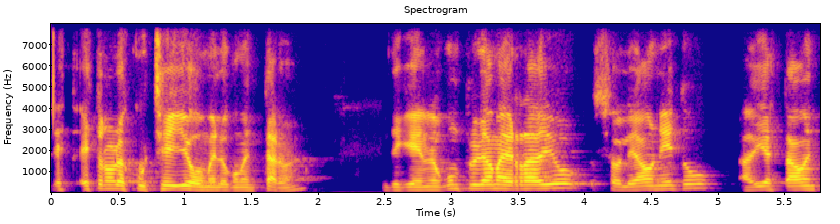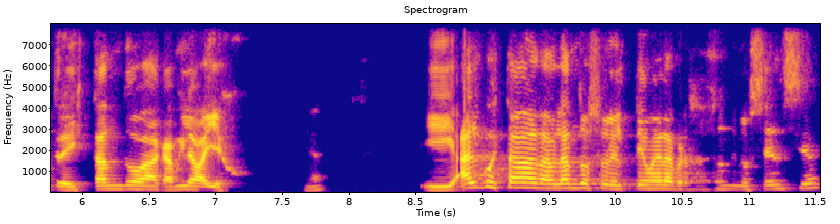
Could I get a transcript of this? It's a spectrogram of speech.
esto no lo escuché yo, me lo comentaron, de que en algún programa de radio Soledad Neto había estado entrevistando a Camila Vallejo. Y algo estaban hablando sobre el tema de la presunción de inocencia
